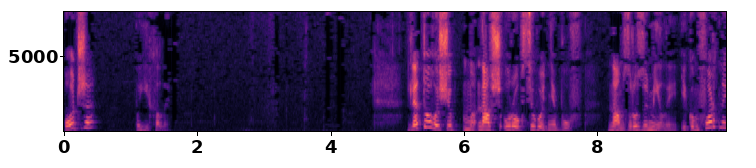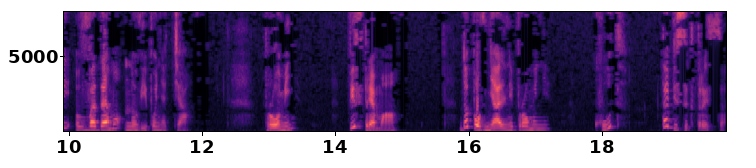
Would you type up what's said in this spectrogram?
Отже, поїхали! Для того, щоб наш урок сьогодні був нам зрозумілий і комфортний, введемо нові поняття: промінь, півпряма, доповняльні промені, кут та бісектриса.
